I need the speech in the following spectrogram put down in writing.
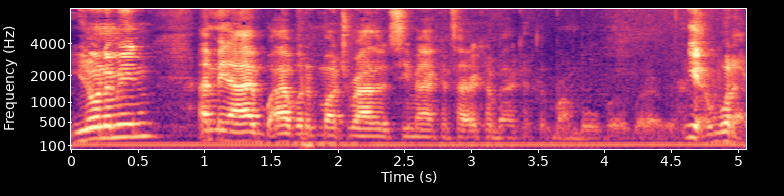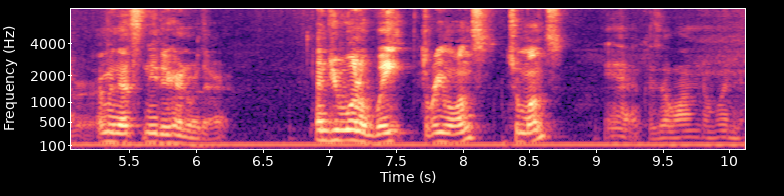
You know what I mean? I mean, I, I would have much rather see McIntyre come back at the Rumble, but whatever. Yeah, whatever. I mean, that's neither here nor there. And you want to wait three months, two months? Yeah, because I want him to win it.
